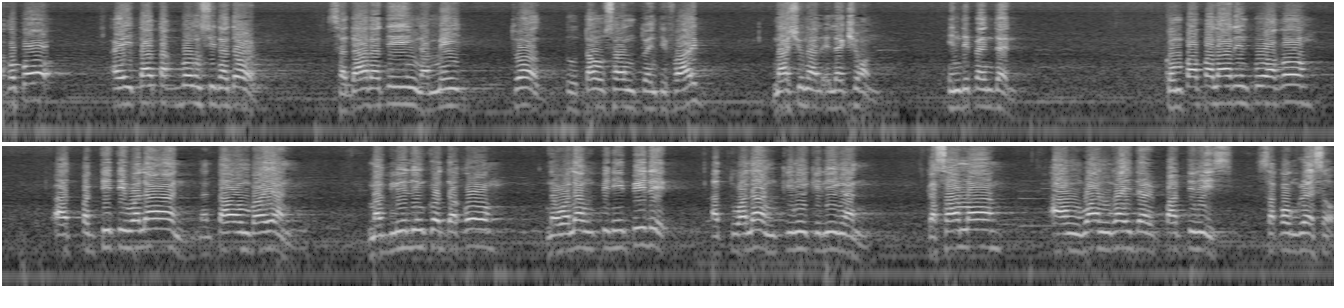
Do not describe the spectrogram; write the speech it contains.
Ako po ay tatakbong senador sa darating na May 12, 2025 national election. Independent. Kung papalarin po ako at pagtitiwalaan ng taong bayan, maglilingkod ako na walang pinipili at walang kinikilingan kasama ang One Rider Party List sa Kongreso.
